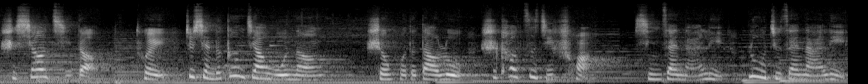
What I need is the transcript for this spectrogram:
是消极的，退就显得更加无能。生活的道路是靠自己闯，心在哪里，路就在哪里。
